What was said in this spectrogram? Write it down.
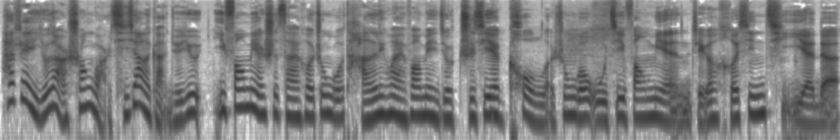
他这有点双管齐下的感觉，就一方面是在和中国谈，另外一方面就直接扣了中国五 G 方面这个核心企业的。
